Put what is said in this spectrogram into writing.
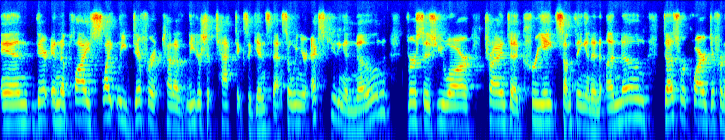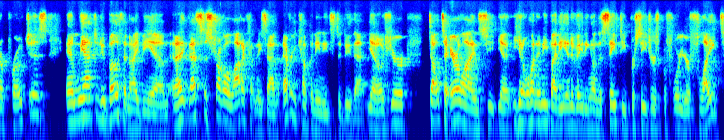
and there and apply slightly different kind of leadership tactics against that. So when you're executing a known versus you are trying to create something in an unknown does require different approaches and we have to do both in ibm and i think that's the struggle a lot of companies have. Every company needs to do that. You know if you're delta airlines you, you know you don't want anybody innovating on the safety procedures before your flight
